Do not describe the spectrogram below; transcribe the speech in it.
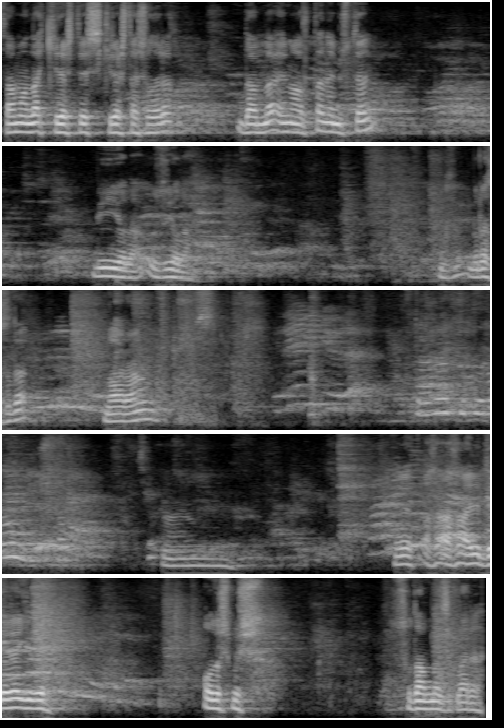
zamanla kireçleş, kireç taş olarak damla hem alttan hem üstten büyüyorlar, uzuyorlar. Burası da mağaranın Evet, aynı deve gibi oluşmuş su damlacıkları.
